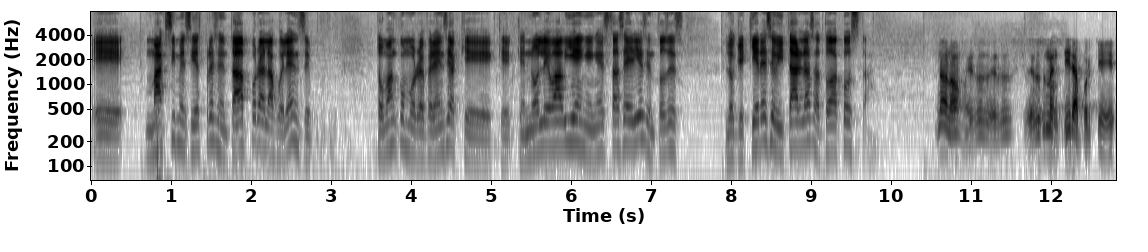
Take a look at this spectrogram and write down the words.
eh, máxime si es presentada por Alajuelense. Toman como referencia que, que, que no le va bien en estas series, entonces lo que quiere es evitarlas a toda costa. No, no, eso, eso, es, eso es mentira porque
